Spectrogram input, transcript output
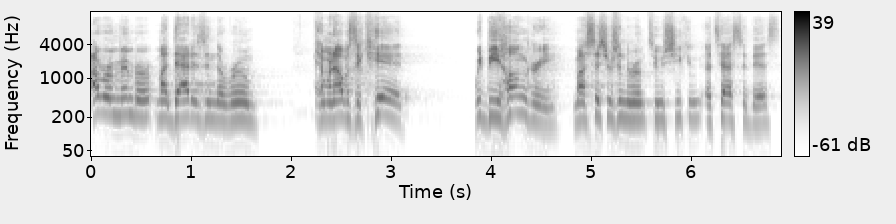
I remember my dad is in the room, and when I was a kid, we'd be hungry. My sister's in the room too, she can attest to this.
